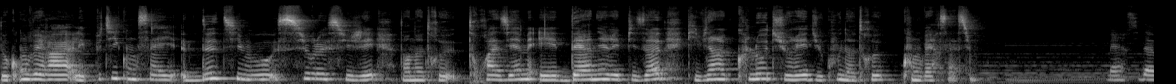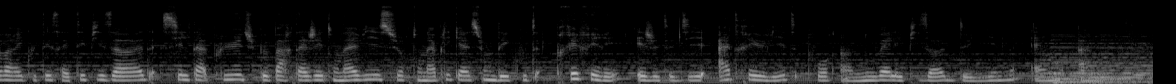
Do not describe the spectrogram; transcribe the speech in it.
Donc on verra les petits conseils de Thibaut sur le sujet dans notre troisième et dernier épisode qui vient clôturer du coup notre conversation. Merci d'avoir écouté cet épisode. S'il t'a plu, tu peux partager ton avis sur ton application d'écoute préférée et je te dis à très vite pour un nouvel épisode de Yin and Out.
